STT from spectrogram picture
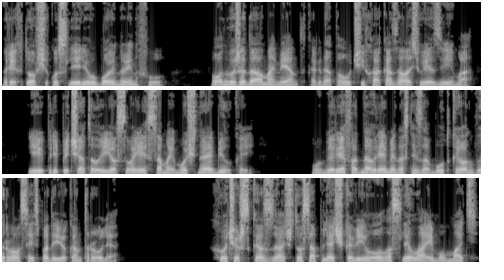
рихтовщику слили убойную инфу. Он выжидал момент, когда паучиха оказалась уязвима, и припечатал ее своей самой мощной обилкой. Умерев одновременно с незабудкой, он вырвался из-под ее контроля. Хочешь сказать, что соплячка Виола слила ему мать?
